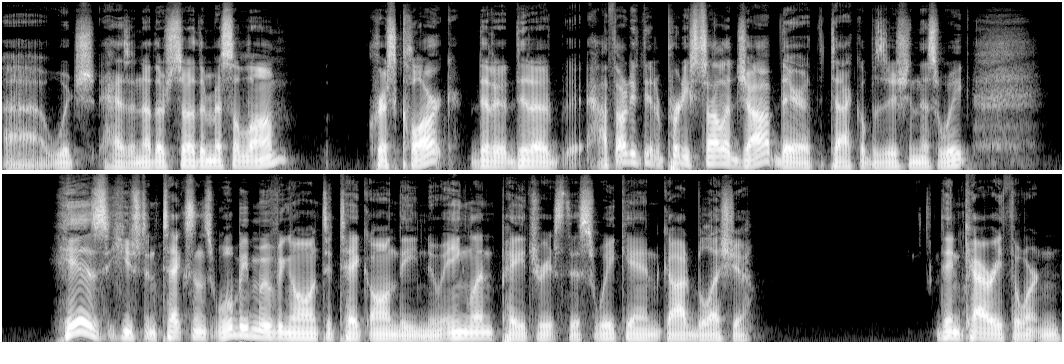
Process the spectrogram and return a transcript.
uh, which has another Southern Miss alum, Chris Clark did a did a I thought he did a pretty solid job there at the tackle position this week. His Houston Texans will be moving on to take on the New England Patriots this weekend. God bless you. Then Khyri Thornton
